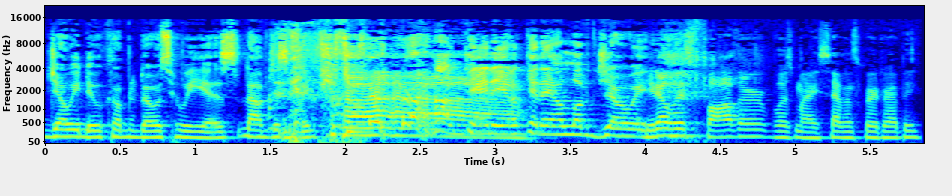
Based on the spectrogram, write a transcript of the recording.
Joey Newcomb knows who he is. No, I'm just kidding. I'm kidding. I'm kidding. I love Joey. You know, his father was my seventh grade rebbe.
